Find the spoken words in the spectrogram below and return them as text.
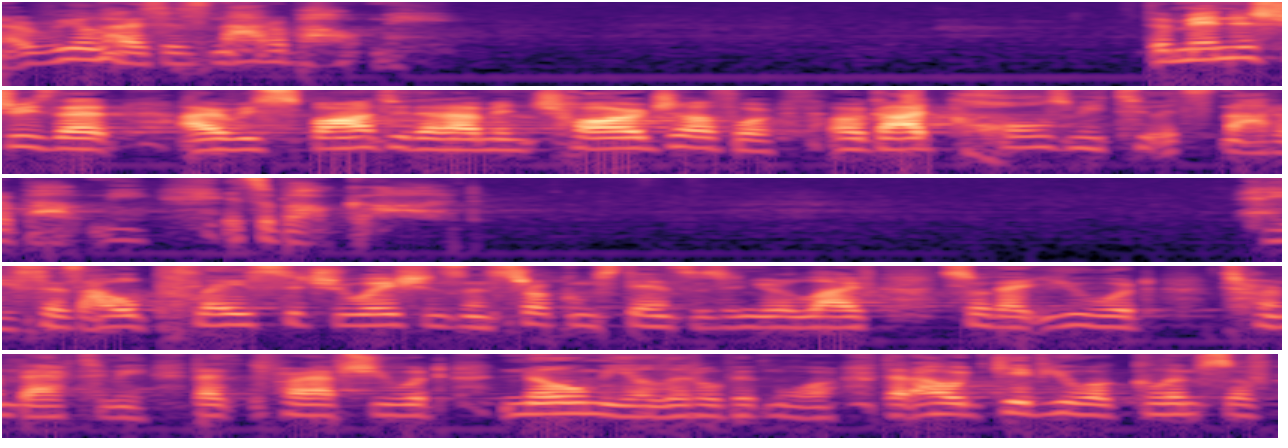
And I realize it's not about me. The ministries that I respond to, that I'm in charge of, or, or God calls me to, it's not about me. It's about God. And he says, I will place situations and circumstances in your life so that you would turn back to me, that perhaps you would know me a little bit more, that I would give you a glimpse of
